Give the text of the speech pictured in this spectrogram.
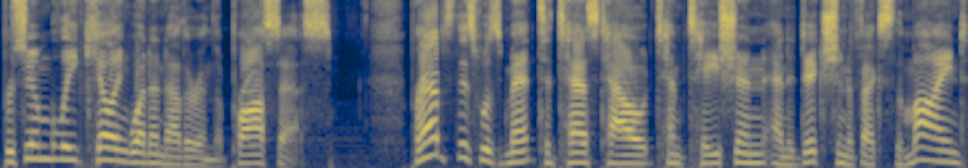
presumably killing one another in the process. Perhaps this was meant to test how temptation and addiction affects the mind,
